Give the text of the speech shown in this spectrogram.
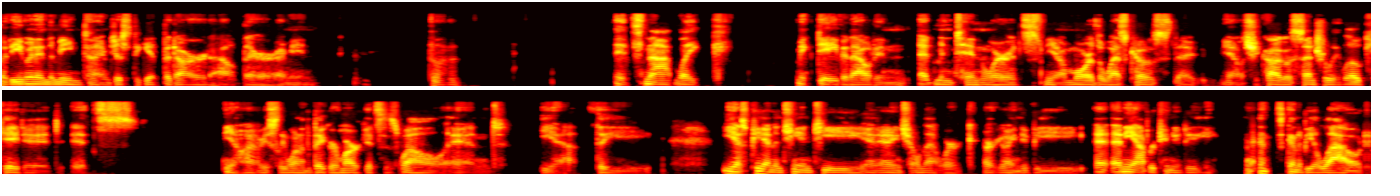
but even in the meantime, just to get Bedard out there, I mean, the it's not like McDavid out in Edmonton, where it's you know more of the West Coast. Uh, you know, Chicago centrally located. It's you know obviously one of the bigger markets as well, and yeah, the ESPN and TNT and NHL Network are going to be any opportunity that's going to be allowed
